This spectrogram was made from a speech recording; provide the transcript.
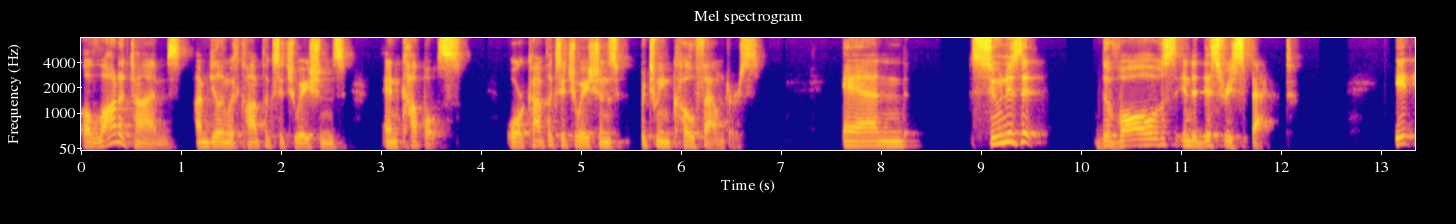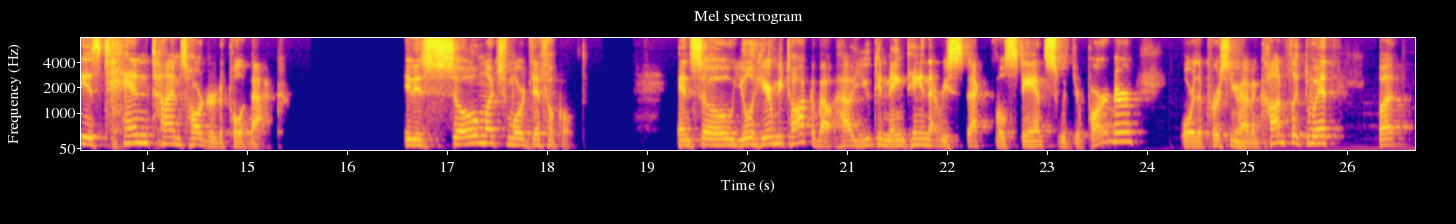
a lot of times i'm dealing with conflict situations and couples or conflict situations between co-founders and soon as it devolves into disrespect it is 10 times harder to pull it back. It is so much more difficult. And so you'll hear me talk about how you can maintain that respectful stance with your partner or the person you're having conflict with, but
